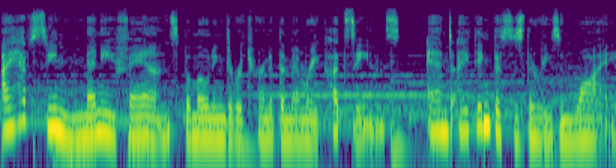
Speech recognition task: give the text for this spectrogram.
I have seen many fans bemoaning the return of the memory cutscenes, and I think this is the reason why.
